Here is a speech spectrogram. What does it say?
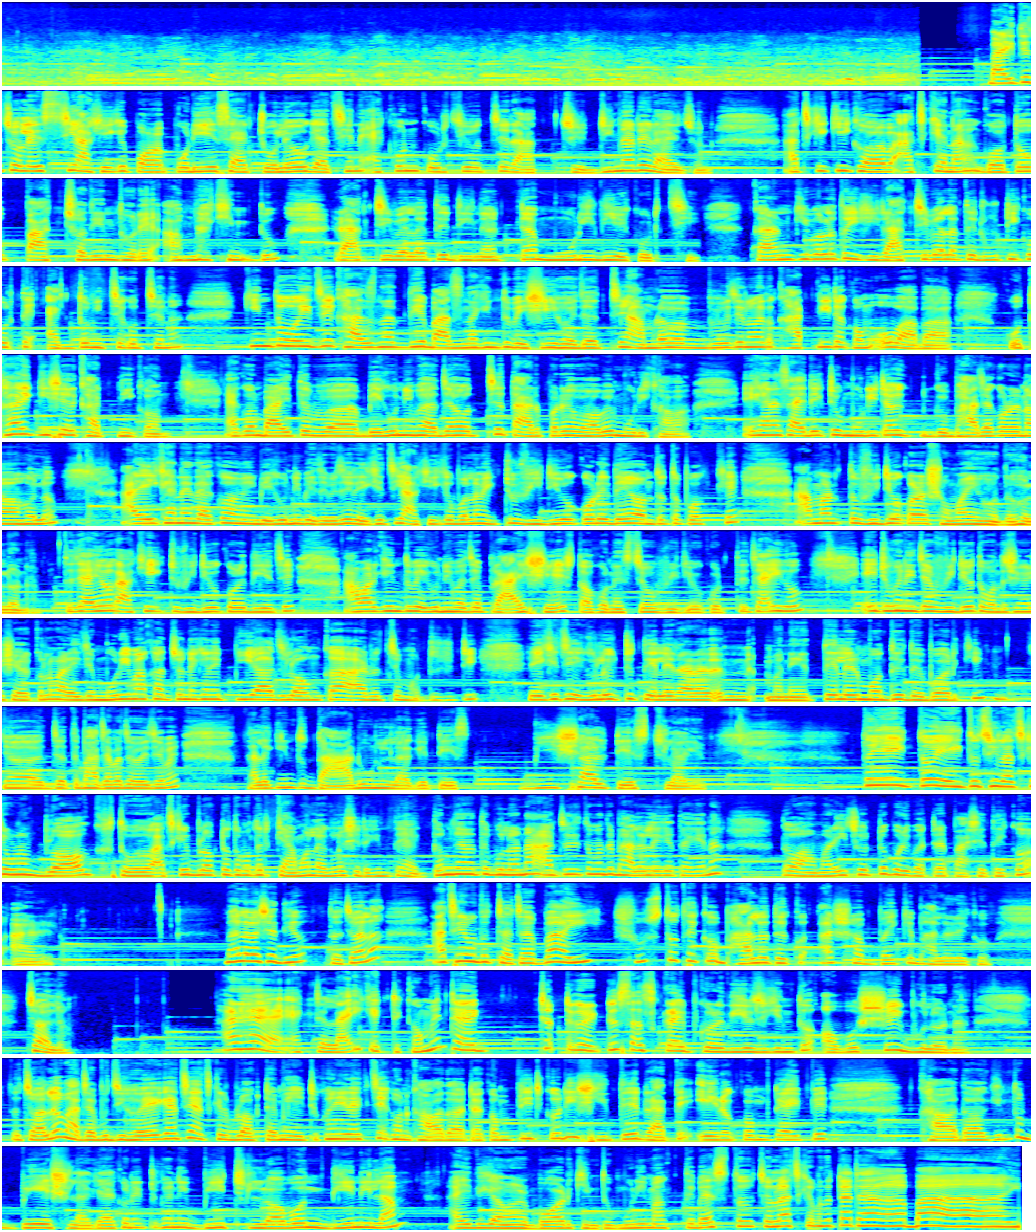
বাড়িতে চলে এসেছি, আখিকে পড়িয়ে স্যার চলেও গেছেন। এখন করছি হচ্ছে রাত্রে ডিনারের আয়োজন। আজকে কি আজকে না, গত পাঁচ, ছ দিন ধরে আমরা কিন্তু রাত্রিবেলাতে ডিনারটা মুড়ি দিয়ে করছি। কারণ কি বলতো, এই রাত্রিবেলাতে রুটি করতে একদম ইচ্ছে করছে না। কিন্তু ওই যে খাজনার দিয়ে বাজনা কিন্তু বেশি হয়ে যাচ্ছে। আমরা ভাব- ভেবেছিলাম হয়তো খাটনিটা কম। ও বাবা, কোথায় কিসের খাটনি কম? এখন বাড়িতে বেগুনি ভাজা হচ্ছে, তারপরে হবে মুড়ি খাওয়া। এখানে সাইডে একটু মুড়িটা ভাজা করে নেওয়া হলো। আর এইখানে দেখো আমি বেগুনি ভেজে ভেজে রেখেছি। আখিকে বললাম, একটু ভিডিও করে দে অন্তত পক্ষে আমার তো ভিডিও করার সময় হতে, হলো না। তো যাই হোক আখি একটু ভিডিও করে দিয়েছে। আমার কিন্তু বেগুনি ভাজা প্রায় শেষ, তখন এসছে ও ভিডিও করতে। যাই হোক, এইটুখানি যা ভিডিও তোমাদের সঙ্গে শেয়ার করলাম। আর এই যে মুড়ি মাখার জন্য এখানে পেঁয়াজ, লঙ্কা আর হচ্ছে মটরশুঁটি রেখেছি, এগুলো একটু তেলে নাড়া মানে তেলের মধ্যে দেবো আর কি যাতে ভাজা ভাজা হয়ে যাবে। তাহলে কিন্তু দারুণ লাগে, টেস্ট, বিশাল টেস্ট লাগে। তো এই তো এই তো ছিল আজকের আমার ব্লগ। তো আজকের ব্লগটা তোমাদের কেমন লাগল সেটা কিন্তু একদম জানাতে ভুলো না। আর যদি তোমাদের ভালো লেগে থাকে না, তো আমার এই ছোট্ট পরিবারটার পাশে থেকো আর ভালোবাসা দিও। তো চলো, আজকের মতো চাচা বাই। সুস্থ থেকো, ভালো থেকো আর সবাইকে ভালো রেখো। চলো। আর হ্যাঁ একটা লাইক একটা কমেন্ট আর ছোট্ট করে একটু সাবস্ক্রাইব করে দিয়েছি কিন্তু অবশ্যই ভুলো না। তো চলো ভাজাভুজি হয়ে গেছে। আজকের ব্লগটা আমি এইটুখানি রাখছি। এখন খাওয়া দাওয়াটা কমপ্লিট করি। শীতের রাতে এরকম টাইপের খাওয়া দাওয়া কিন্তু বেশ লাগে। এখন একটুখানি বিট, লবণ দিয়ে নিলাম। আর এদিকে আমার বর কিন্তু মুড়ি মাখতে ব্যস্ত। চলো আজকের মতো, টাটা বাই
